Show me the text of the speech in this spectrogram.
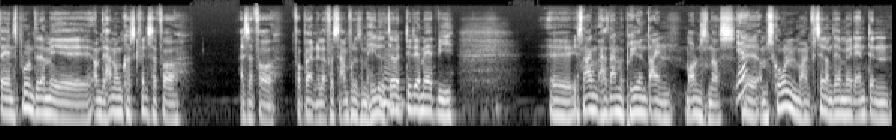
da jeg spurgte om det der med, øh, om det har nogle konsekvenser for, altså for, for børn eller for samfundet som helhed, mm. det var det der med, at vi... Øh, jeg snakker, har snakket med Brian Dein Mortensen også, ja. øh, om skolen, hvor han fortæller om det her med, hvordan, den,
